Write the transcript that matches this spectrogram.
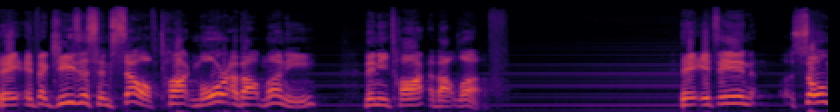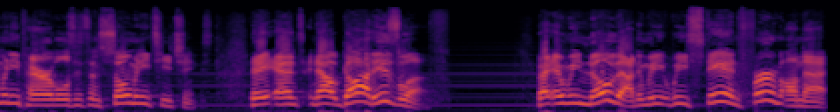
Okay, in fact, Jesus himself taught more about money than he taught about love. It's in so many parables, it's in so many teachings. And now God is love. Right? And we know that and we, we stand firm on that.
